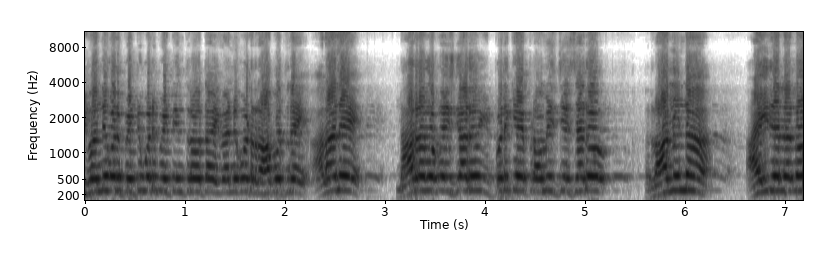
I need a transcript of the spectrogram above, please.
ఇవన్నీ కూడా పెట్టుబడి పెట్టిన తర్వాత ఇవన్నీ కూడా రాబోతున్నాయి. అలానే నారా లోకేష్ గారు ఇప్పటికే ప్రామిస్ చేశారు రానున్న ఐదేళ్ళలో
